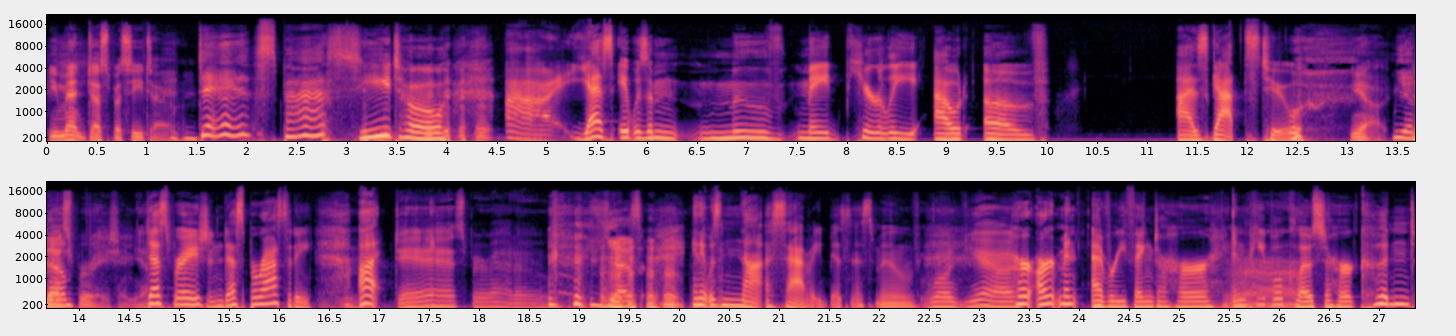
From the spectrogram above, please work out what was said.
You meant Despacito. Despacito. uh, yes, it was a m- move made purely out of as gats to Yeah. You know. Desperation. Yeah. desperation, desperosity. Uh, Desperado. yes, and it was not a savvy business move. well, yeah. Her art meant everything to her, and people close to her couldn't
